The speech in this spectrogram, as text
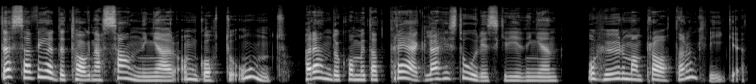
Dessa vedertagna sanningar om gott och ont har ändå kommit att prägla historieskrivningen och hur man pratar om kriget.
